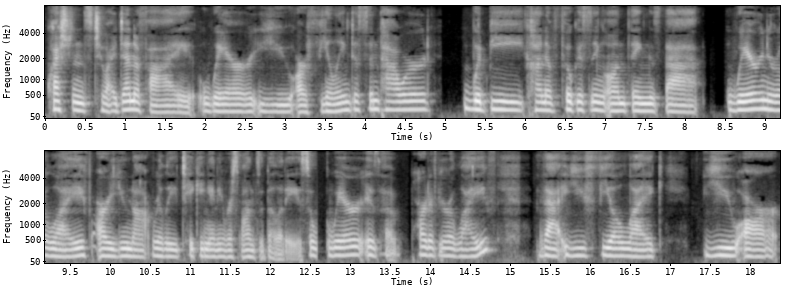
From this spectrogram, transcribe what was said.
questions to identify where you are feeling disempowered would be kind of focusing on things that where in your life are you not really taking any responsibility? So, where is a part of your life that you feel like you are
